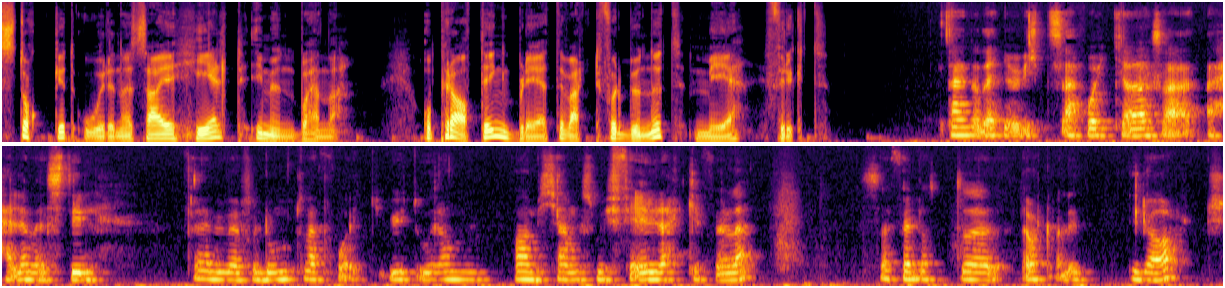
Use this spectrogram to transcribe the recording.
stokket ordene seg helt i munnen på henne, og prating ble etter hvert forbundet med frykt. Jeg tenkte at det er ikke noe vits, jeg får ikke det, så jeg er heller bare stille. For jeg blir for dumt, for jeg får ikke ut ordene, og de kommer så mye feil rekkefølge. Så jeg følte at eh, det ble veldig rart.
